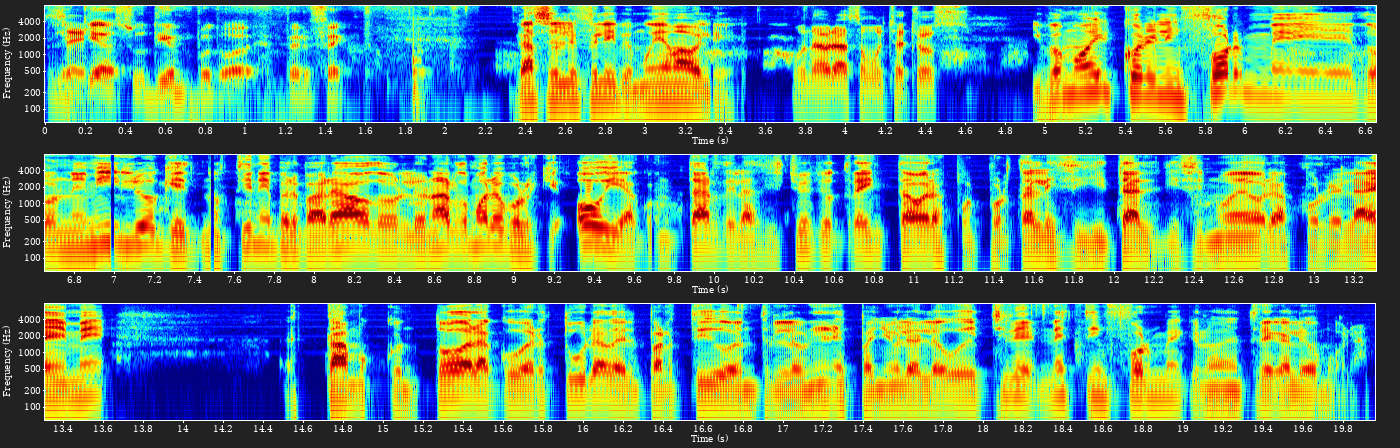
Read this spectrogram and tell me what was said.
Le Sí. queda su tiempo todavía. Perfecto. Gracias, Luis Felipe, muy amable. Un abrazo, muchachos. Y vamos a ir con el informe, don Emilio, que nos tiene preparado don Leonardo Moro, porque hoy a contar de las 18.30 horas por Portales Digital, 19 horas por el AM, estamos con toda la cobertura del partido entre la Unión Española y la U de Chile en este informe que nos entrega Leo Mora.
